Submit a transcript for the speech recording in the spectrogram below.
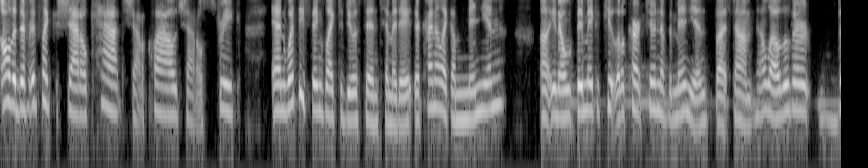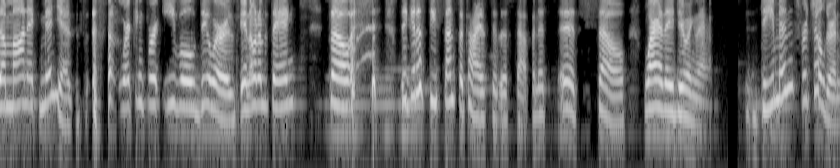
all the different. It's like shadow cat, shadow cloud, shadow streak, and what these things like to do is to intimidate. They're kind of like a minion uh, you know, they make a cute little cartoon of the minions, but um, hello, those are demonic minions working for evil doers. You know what I'm saying? So they get us desensitized to this stuff, and it's it's so. Why are they doing that? Demons for children.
